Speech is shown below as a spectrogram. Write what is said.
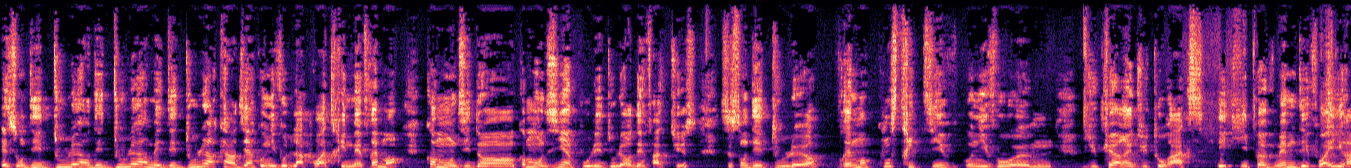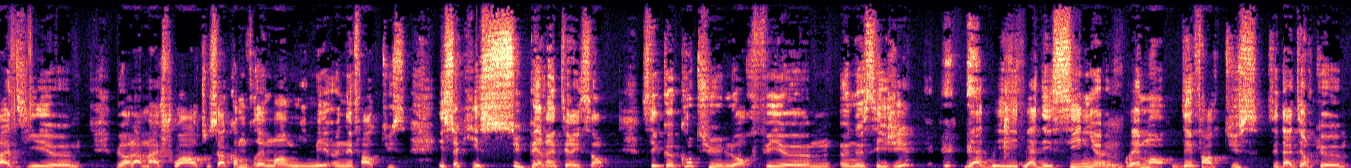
Elles ont des douleurs, des douleurs, mais des douleurs cardiaques au niveau de la poitrine. Mais vraiment, comme on dit dans, comme on dit hein, pour les douleurs d'infarctus, ce sont des douleurs vraiment constrictives au niveau euh, du cœur et du thorax et qui peuvent même des fois irradier euh, vers la mâchoire, tout ça, comme vraiment mimer un infarctus. Et ce qui est super intéressant, c'est que quand tu leur fais euh, un ECG, il y a des il y a des signes mhm. vraiment d'infarctus. C'est-à-dire que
